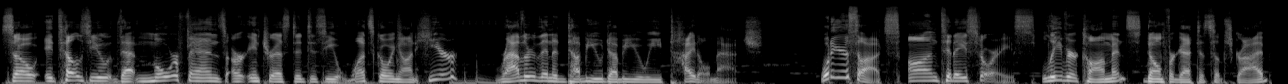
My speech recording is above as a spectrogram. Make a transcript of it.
So it tells you that more fans are interested to see what's going on here rather than a WWE title match. What are your thoughts on today's stories? Leave your comments, don't forget to subscribe,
